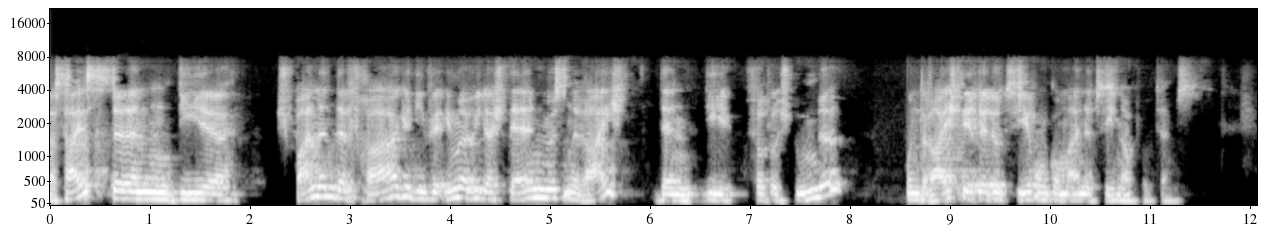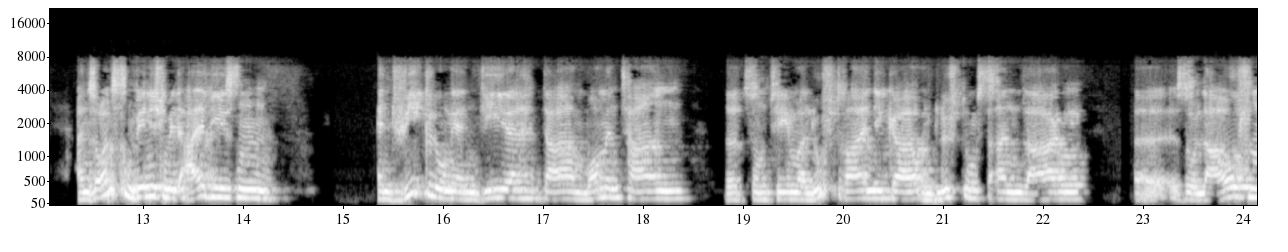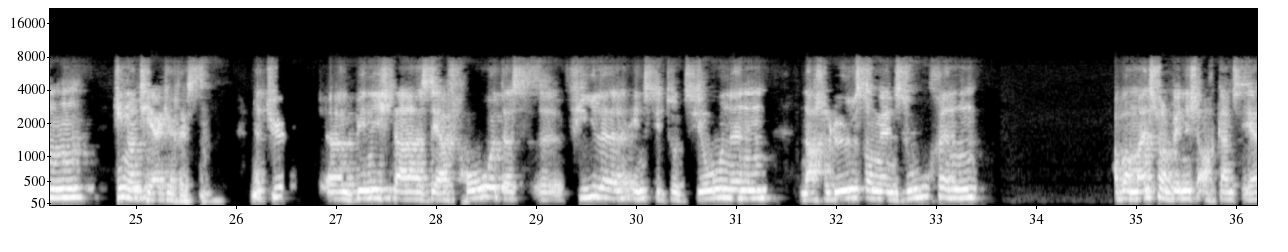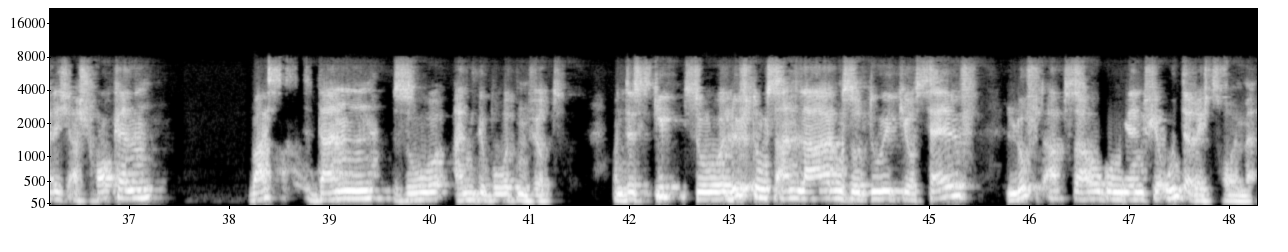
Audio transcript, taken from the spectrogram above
Das heißt, die spannende Frage, die wir immer wieder stellen müssen, reicht denn die Viertelstunde und reicht die Reduzierung um eine Zehnerpotenz? Ansonsten bin ich mit all diesen Entwicklungen, die da momentan äh, zum Thema Luftreiniger und Lüftungsanlagen äh, so laufen, hin und her gerissen. Natürlich äh, bin ich da sehr froh, dass äh, viele Institutionen nach Lösungen suchen. Aber manchmal bin ich auch ganz ehrlich erschrocken, was dann so angeboten wird. Und es gibt so Lüftungsanlagen, so Do-it-yourself, Luftabsaugungen für Unterrichtsräume,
